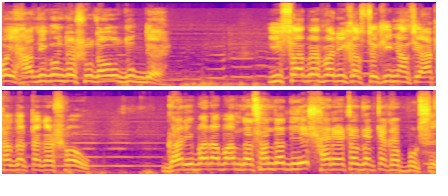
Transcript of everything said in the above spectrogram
ওই হাজিগঞ্জ সোজা অজুক দে। ইসা ব্যাপারী কাছ থেকে কিনে আনছি আট হাজার টাকা সব। গাড়ি ভাড়া বান্দা সান্দা দিয়ে সাড়ে আট হাজার টাকা পড়ছে।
